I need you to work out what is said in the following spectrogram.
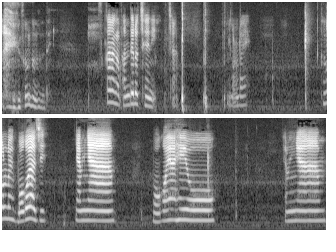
손은 안 돼. 숟가락을 반대로 채니. 자, 이걸로 해. 그걸로 해. 먹어야지. 냠냠. 먹어야 해요. 냠냠.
